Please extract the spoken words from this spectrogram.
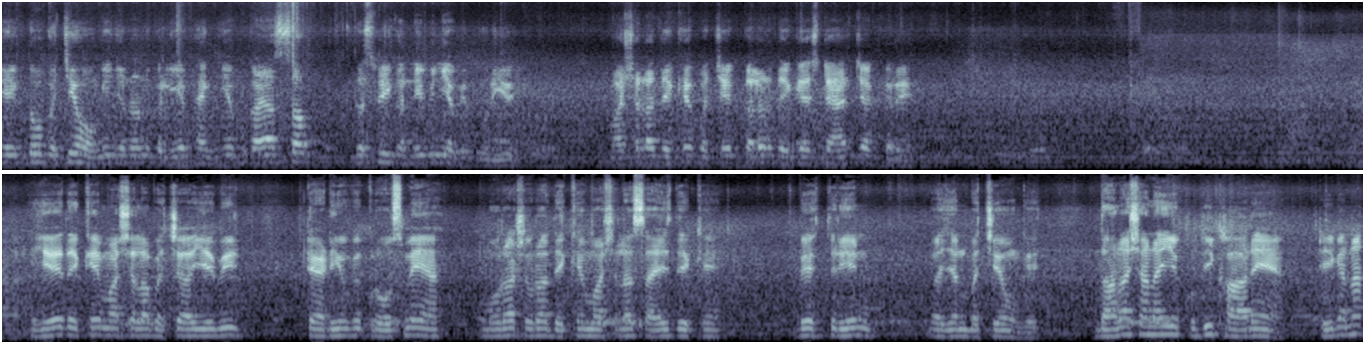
एक दो बच्चे होंगे जिन्होंने कलियाँ फेंकियाँ पकाया, सब दसवीं करनी भी नहीं अभी पूरी हुई। माशाल्लाह देखें, बच्चे कलर देखें, स्टैंड चेक करें। ये देखें, माशाल्लाह बच्चा, ये भी टैडियों के क्रॉस में है। मोरा शोरा देखें, माशाल्लाह साइज़ देखें, बेहतरीन वज़न बच्चे होंगे। दाना शाना ये खुद ही खा रहे हैं, ठीक है ना?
